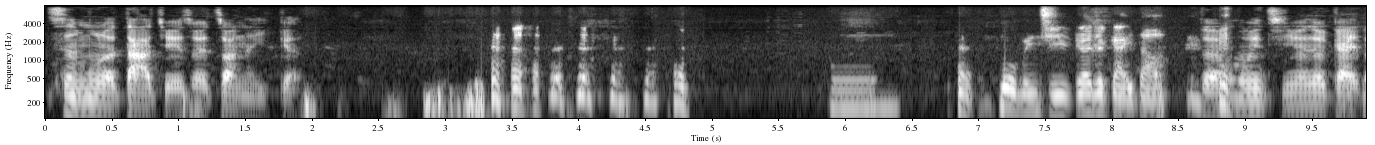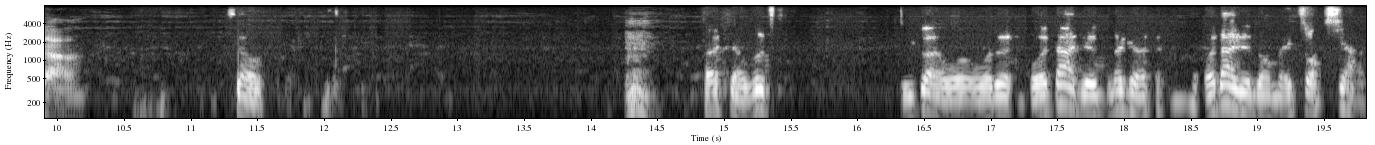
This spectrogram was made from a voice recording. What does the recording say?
赤木的大绝，所以赚了一个。莫名其妙就盖到，对，莫名其妙就盖到了。笑死。他想说奇怪，我我的我大姐那个我大姐怎么没抓下来？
